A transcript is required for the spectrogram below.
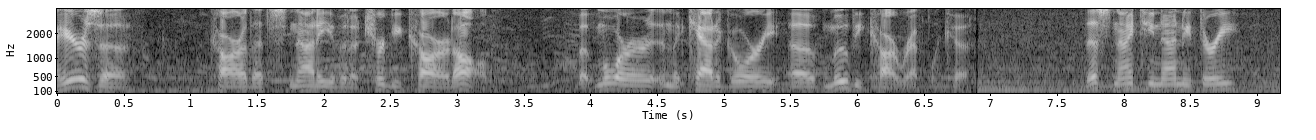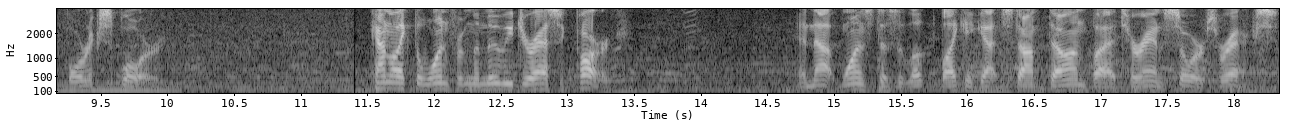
Now here's a car that's not even a tribute car at all, but more in the category of movie car replica. This 1993 Ford Explorer. Kind of like the one from the movie Jurassic Park. And not once does it look like it got stomped on by a Tyrannosaurus Rex.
